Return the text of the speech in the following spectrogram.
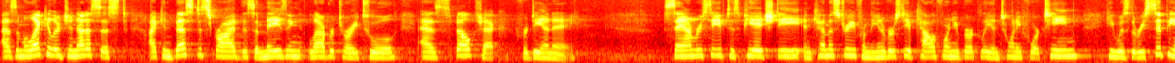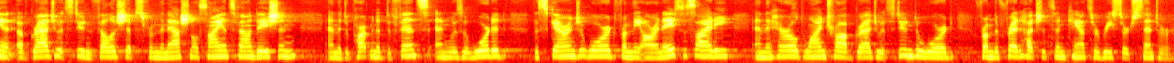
As a molecular geneticist, I can best describe this amazing laboratory tool as spell check for DNA. Sam received his PhD in chemistry from the University of California, Berkeley in 2014. He was the recipient of graduate student fellowships from the National Science Foundation and the Department of Defense and was awarded the Scaringe Award from the RNA Society, and the Harold Weintraub Graduate Student Award from the Fred Hutchinson Cancer Research Center.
